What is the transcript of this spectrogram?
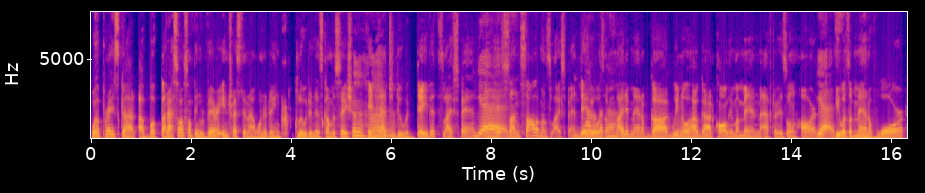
Well, praise God. Uh, but, but I saw something very interesting I wanted to include in this conversation. It had to do with David's lifespan and his son Solomon's lifespan. Yeah, David was a that. mighty man of God. We know how God called him a man after his own heart. Yes. He was a man of war.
